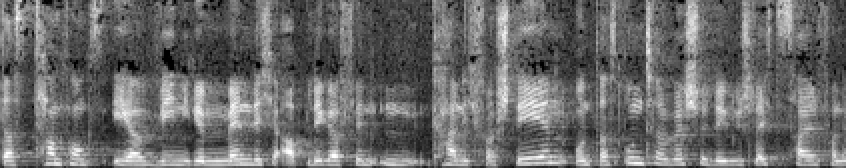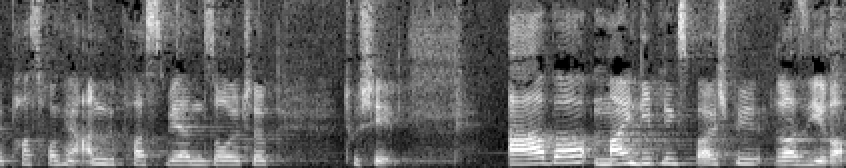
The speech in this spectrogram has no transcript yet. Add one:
dass Tampons eher wenige männliche Ableger finden, kann ich verstehen und dass Unterwäsche den Geschlechtsteilen von der Passform her angepasst werden sollte, touché. Aber mein Lieblingsbeispiel, Rasierer.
